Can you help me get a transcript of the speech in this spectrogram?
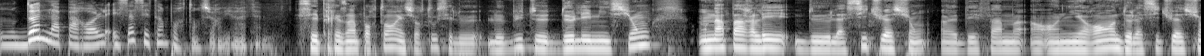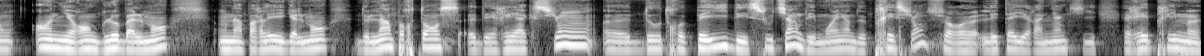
on, donne la parole et ça c'est important sur Vivre FM. C'est très important et surtout c'est le, le, but de l'émission. On a parlé de la situation euh, des femmes en, Iran, de la situation en Iran globalement. On a parlé également de l'importance euh, des réactions euh, d'autres pays, des soutiens, des moyens de pression sur l'État iranien qui réprime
